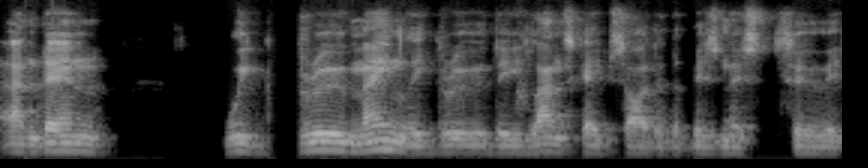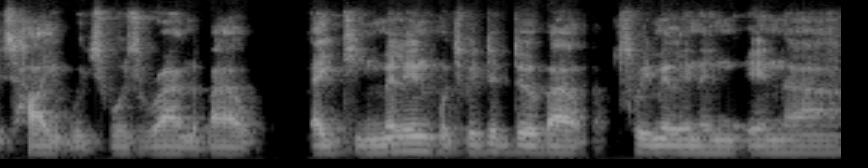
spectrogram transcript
and then we grew mainly grew the landscape side of the business to its height, which was around about 18 million, which we did do about 3 million in in uh,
